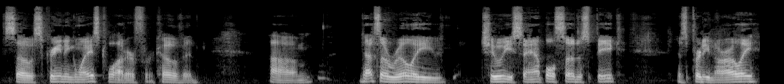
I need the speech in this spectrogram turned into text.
So screening wastewater for COVID. Um, that's a really chewy sample, so to speak. It's pretty gnarly.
